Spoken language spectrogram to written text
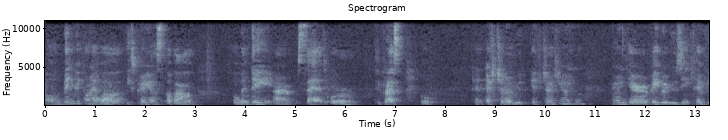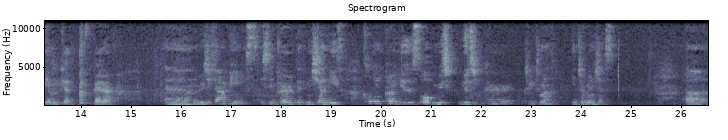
Uh, many people have uh, experience about uh, when they are sad or depressed, uh, and after after hearing hearing their favorite music, they feel get better. And music therapy, simple definition is clinical use of music, musical treatment interventions. Uh,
